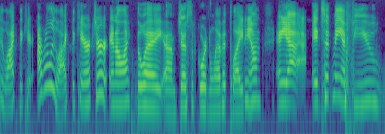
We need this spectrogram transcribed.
Really like the char- I really like the character, and I like the way um, Joseph Gordon-Levitt played him. And yeah, it took me a few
